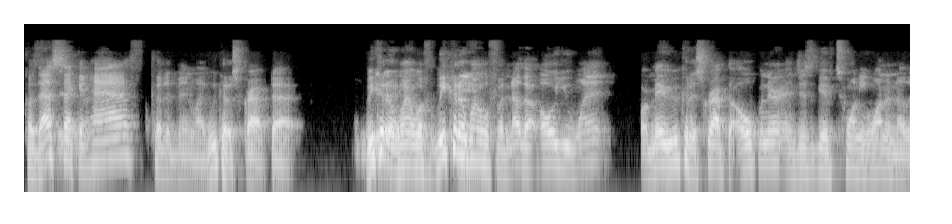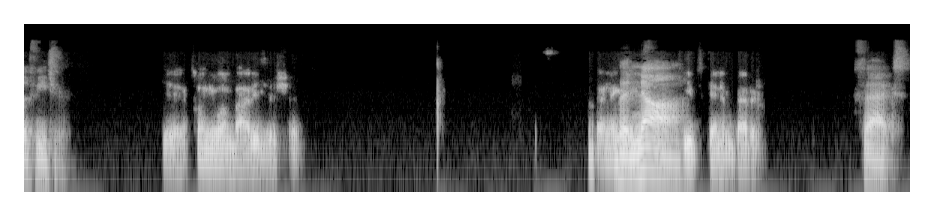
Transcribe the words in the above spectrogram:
Cause that second yeah. half could have been like we could have scrapped that. We could have yeah. went with we could have went with another oh you went or maybe we could have scrapped the opener and just give 21 another feature. Yeah, 21 bodies this shit. But nah, keeps getting better. Facts.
